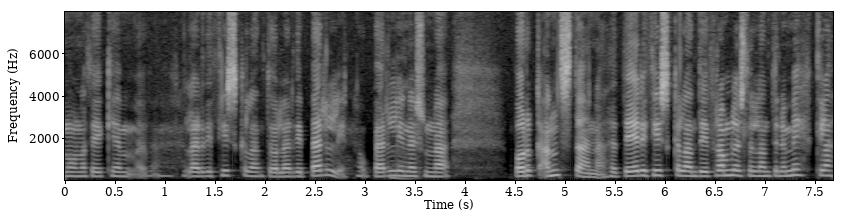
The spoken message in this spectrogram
núna þegar ég kem, eh, lærði í Þískalandi og lærði í Berlín. Og Berlín er svona borg anstæðina, þetta er í Þískalandi í framlegslulandinu mikla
